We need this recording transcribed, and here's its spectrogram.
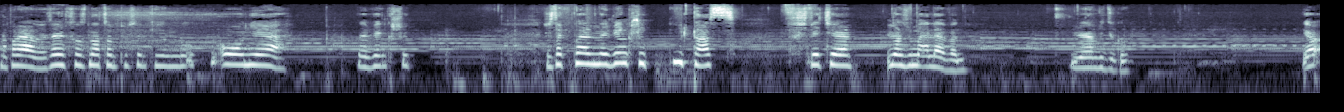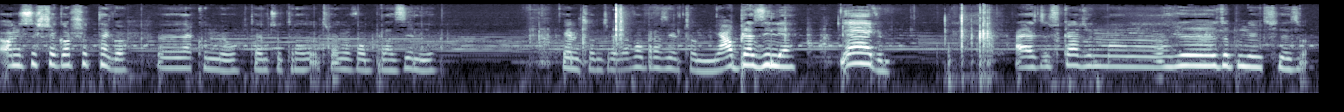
Naprawdę, ten kto zna tą piosenkę, o nie! Największy, że tak powiem, największy kutas w świecie nazywa Eleven. Nienawidzę go. Ja, on jest jeszcze gorszy od tego. y, Jak on miał? Ten, co tra trenował Brazylię. Nie wiem, czy on trenował Brazylię, czy on miał Brazylię. Nie wiem. Ale w każdym razie zapomniałem, jak się nazywa.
